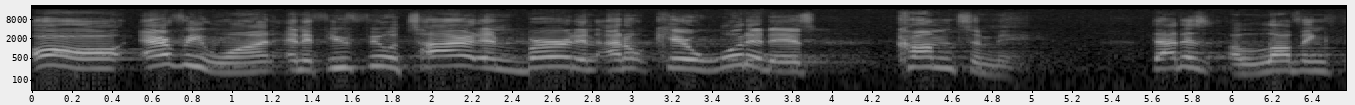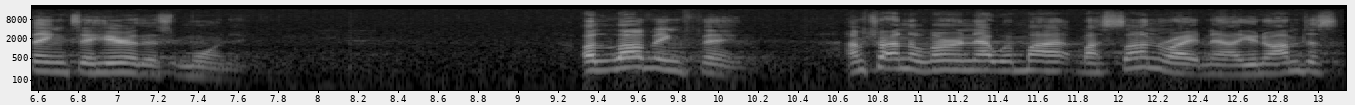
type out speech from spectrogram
all, everyone, and if you feel tired and burdened, I don't care what it is, come to me. That is a loving thing to hear this morning. A loving thing. I'm trying to learn that with my, my son right now. You know, I'm just,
